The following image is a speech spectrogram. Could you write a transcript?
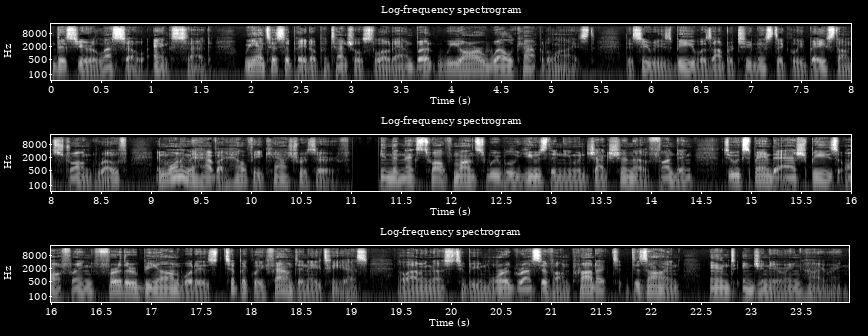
This year, less so, Encz said. We anticipate a potential slowdown, but we are well capitalized. The Series B was opportunistically based on strong growth and wanting to have a healthy cash reserve. In the next 12 months, we will use the new injection of funding to expand Ashby's offering further beyond what is typically found in ATS, allowing us to be more aggressive on product, design, and engineering hiring.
